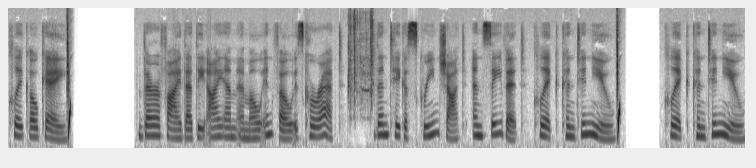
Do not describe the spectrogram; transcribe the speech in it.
Click OK. Verify that the IMMO info is correct. Then take a screenshot and save it. Click Continue. Click Continue.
